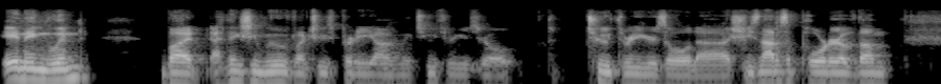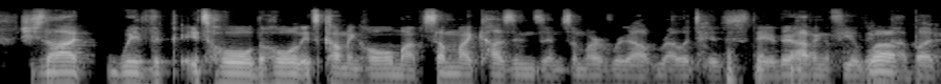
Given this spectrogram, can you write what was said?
in England, but I think she moved when she was pretty young, like two, three years old, two, three years old. Uh, she's not a supporter of them. She's not with the, its whole, the whole, it's coming home. Uh, some of my cousins and some of our relatives, they're, they're having a field well, that, but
